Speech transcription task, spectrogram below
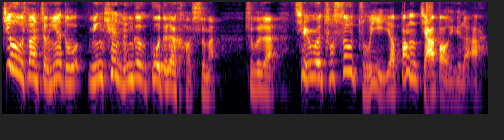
就算整夜读，明天能够过得了考试吗？是不是？晴雯出馊主意，要帮贾宝玉了啊！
